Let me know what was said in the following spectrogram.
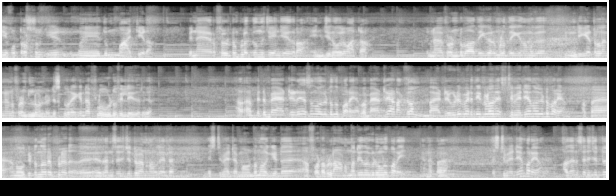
ഈ ഫുഡ് ട്രസ്റ്റും ഈ ഇതും മാറ്റിയിടാം. പിന്നെ എയർ ഫിൽറ്ററും പ്ലഗ് ഒന്ന് ചേഞ്ച് ചെയ്തിടാം. എഞ്ചിൻ ഓയിൽ മാറ്റാം. പിന്നെ ഫ്രണ്ട് ഭാഗത്തേക്ക് വരുമ്പോഴത്തേക്ക് നമുക്ക് ഇൻഡിക്കേറ്റർ തന്നെയാണ് ഫ്രണ്ടിലുമുണ്ട് ഡിസ്ക് ബ്രേക്കിന്റെ ഫ്ലൂഡ് ഫില്ല് ചെയ്തെടുക്കുക. പിന്നെ ബാറ്ററിയുടെ കേസ് നോക്കിയിട്ടൊന്ന് പറയാം. അപ്പോൾ ബാറ്ററി അടക്കം ബാറ്ററി കൂടി പെടുത്തിയിട്ടുള്ള ഒരു എസ്റ്റിമേറ്റ് ഞാൻ നോക്കിയിട്ട് പറയാം. അപ്പോൾ നോക്കിയിട്ടൊന്ന് റിപ്ലൈ ഇടുക അത് ഇതനുസരിച്ചിട്ട് വേണം നമുക്ക് അതിന്റെ എസ്റ്റിമേറ്റ് എമൗണ്ട് നോക്കിയിട്ട് അഫോർഡബിൾ ആണെന്നുണ്ടെങ്കിൽ നോക്കിയിട്ട് നമ്മൾ പറയും. ഞാനിപ്പോൾ എസ്റ്റിമേറ്റ് ഞാൻ പറയാം. അതനുസരിച്ചിട്ട്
